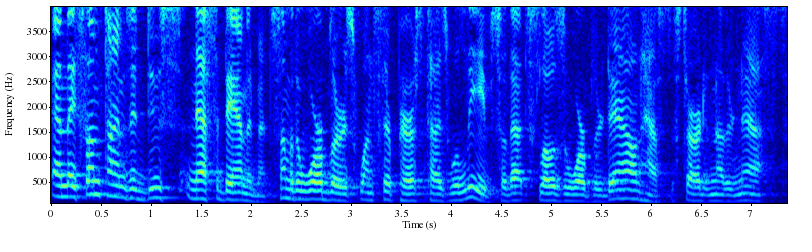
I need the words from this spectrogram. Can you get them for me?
And they sometimes induce nest abandonment. Some of the warblers, once they're parasitized, will leave, so that slows the warbler down, has to start another nest.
